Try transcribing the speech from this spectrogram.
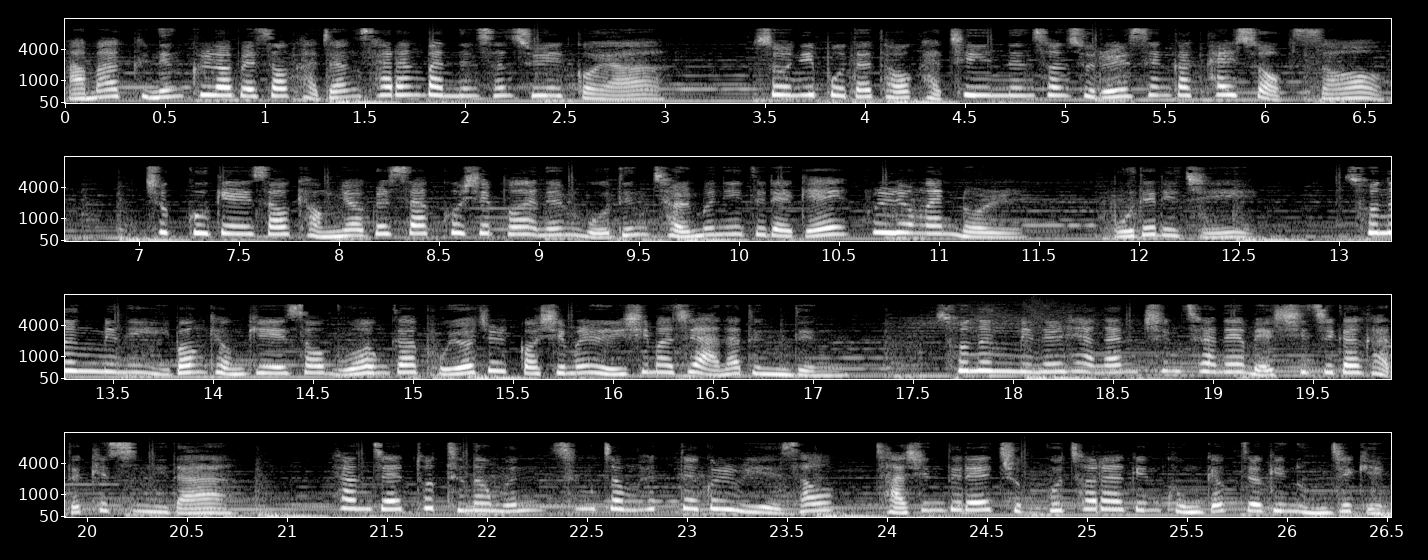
아마 그는 클럽에서 가장 사랑받는 선수일 거야. 소니보다 더 가치 있는 선수를 생각할 수 없어. 축구계에서 경력을 쌓고 싶어하는 모든 젊은이들에게 훌륭한 롤 모델이지. 손흥민이 이번 경기에서 무언가 보여줄 것임을 의심하지 않아 등등. 손흥민을 향한 칭찬의 메시지가 가득했습니다. 현재 토트넘은 승점 획득을 위해서 자신들의 축구 철학인 공격적인 움직임.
